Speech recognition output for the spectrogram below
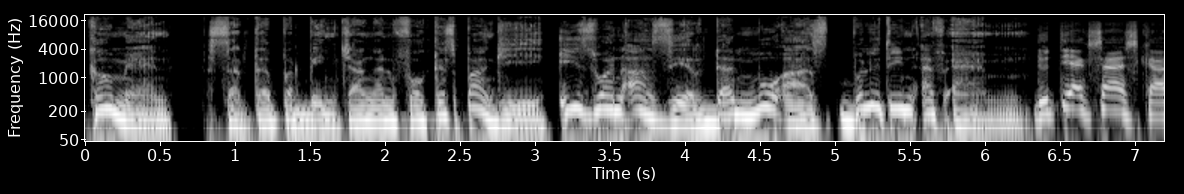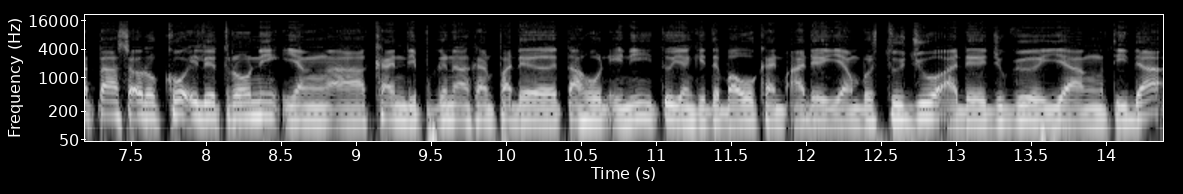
komen serta perbincangan fokus pagi. Izwan Azir dan Muaz Bulletin FM. Duty excise ke atas rokok elektronik yang akan diperkenalkan pada tahun ini itu yang kita bawakan. Ada yang bersetuju ada juga yang tidak.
